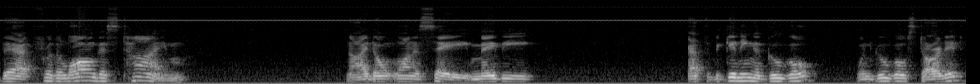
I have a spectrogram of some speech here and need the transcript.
that for the longest time now, I don't want to say maybe at the beginning of Google, when Google started,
